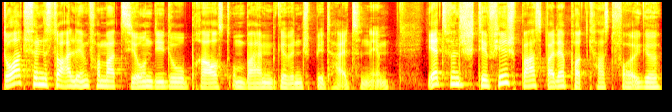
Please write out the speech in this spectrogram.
Dort findest du alle Informationen, die du brauchst, um beim Gewinnspiel teilzunehmen. Jetzt wünsche ich dir viel Spaß bei der Podcast-Folge.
